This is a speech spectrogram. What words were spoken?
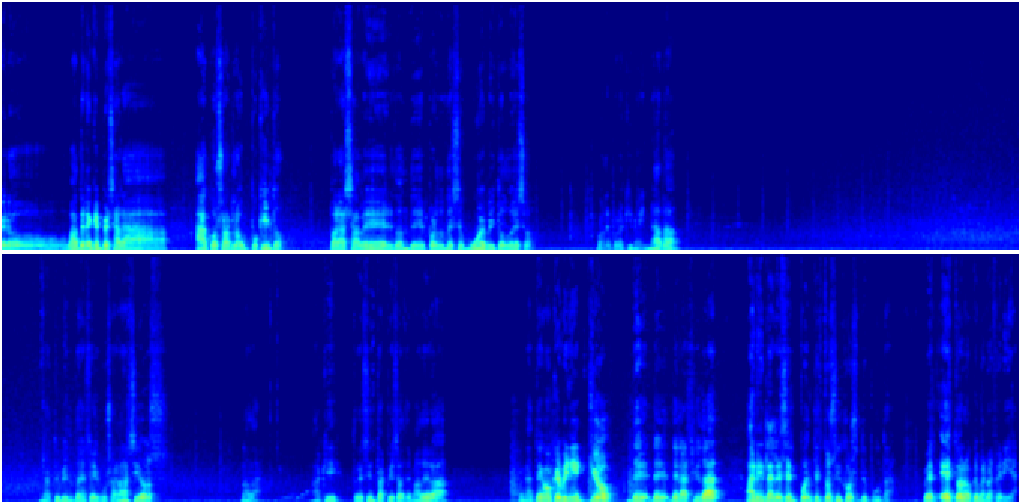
Pero va a tener que empezar a, acosarla un poquito. Para saber dónde, por dónde se mueve y todo eso. Vale, por aquí no hay nada. No estoy viendo también si hay gusanasios. Nada. Aquí, 300 piezas de madera. Venga, tengo que venir yo de, la ciudad a arreglarles el puente a estos hijos de puta. ¿Ves? Esto es a lo que me refería.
